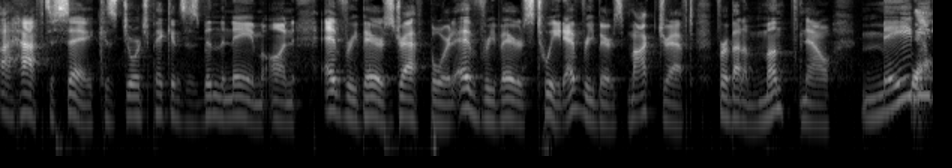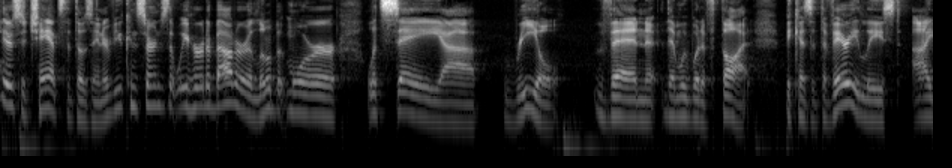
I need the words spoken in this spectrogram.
I, have to say, because George Pickens has been the name on every Bears draft board, every Bears tweet, every Bears mock draft for about a month now. Maybe yeah. there's a chance that those interview concerns that we heard about are a little bit more, let's say, uh, real than than we would have thought. Because at the very least I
